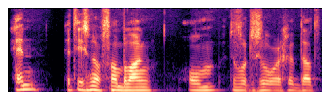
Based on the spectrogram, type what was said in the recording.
En het is nog van belang om ervoor te zorgen dat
